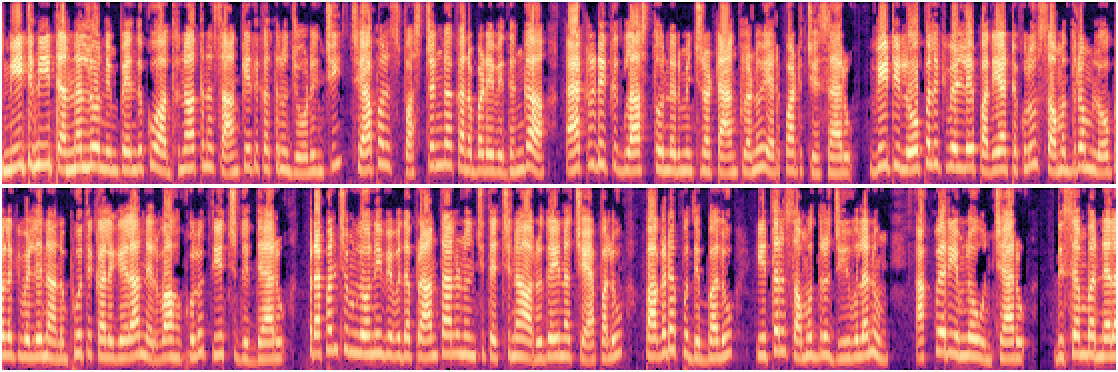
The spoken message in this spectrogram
నీటిని టన్నల్లో నింపేందుకు అధునాతన సాంకేతికతను జోడించి చేపలు స్పష్టంగా కనబడే విధంగా యాక్రిడిక్ గ్లాస్తో నిర్మించిన ట్యాంకులను ఏర్పాటు చేశారు. వీటి లోపలికి వెళ్ళే పర్యాటకులు సముద్రం లోపలికి వెళ్ళిన అనుభూతి కలిగేలా నిర్వాహకులు తీర్చిదిద్దారు. ప్రపంచంలోని వివిధ ప్రాంతాల నుంచి తెచ్చిన అరుదైన చేపలు పగడపు దిబ్బలు ఇతర సముద్ర జీవులను అక్వేరియంలో ఉంచారు. డిసెంబర్ నెల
